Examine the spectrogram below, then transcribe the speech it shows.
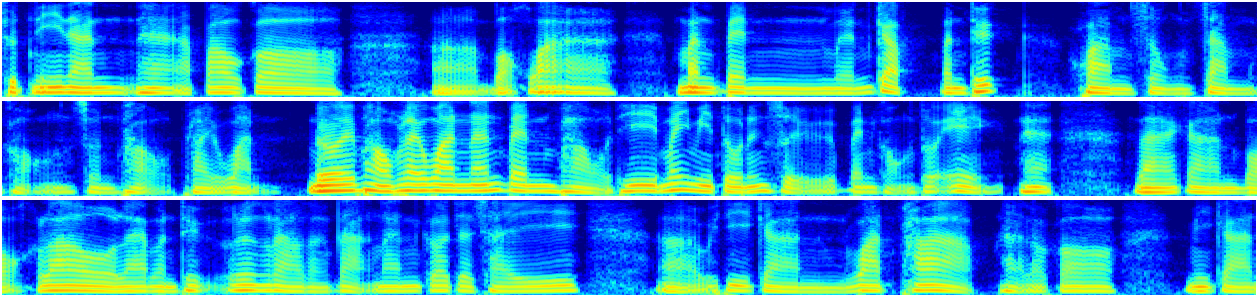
ชุดนี้นั้นนะอาเป้าก็บอกว่ามันเป็นเหมือนกับบันทึกความทรงจำของชนเผ่าไพรวัน โดยเผ่าไพรวันนั้นเป็นเผ่าที่ไม่มีตัวหนังสือเป็นของตัวเองนะและการบอกเล่าและบันทึกเรื่องราวต่างๆ นั้นก็จะใช้วิธีการวาดภาพนะแล้วก็มีการ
